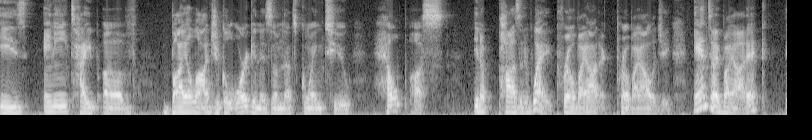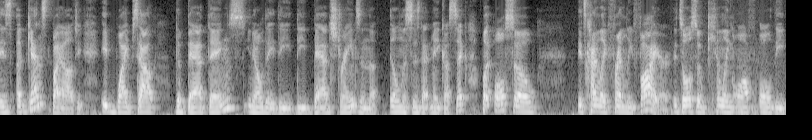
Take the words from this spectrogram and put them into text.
is any type of biological organism that's going to help us in a positive way. Probiotic, probiology. Antibiotic is against biology. It wipes out the bad things, you know, the, the, the bad strains and the illnesses that make us sick, but also it's kind of like friendly fire. It's also killing off all the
